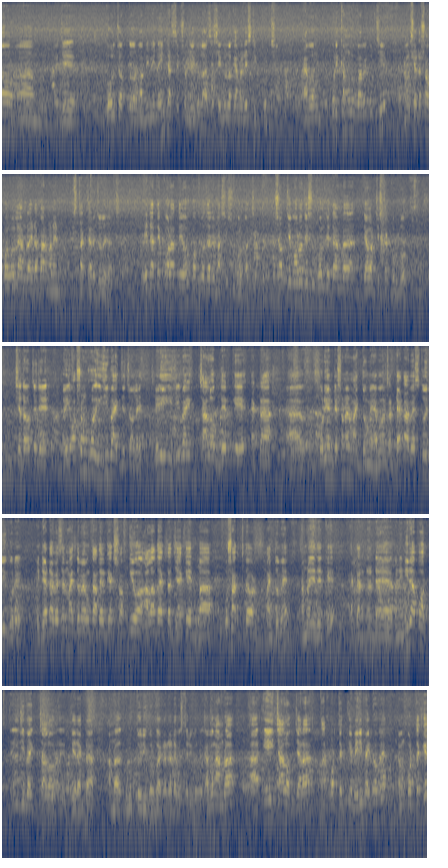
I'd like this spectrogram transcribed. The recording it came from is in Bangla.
যে গোল চত্বর বা বিভিন্ন ইন্টারসেকশন যেগুলো আছে সেগুলোকে আমরা রেস্ট্রিক্ট করছি এবং পরীক্ষামূলকভাবে করছি এবং সেটা সফল হলে আমরা এটা পার্মানেন্ট স্ট্রাকচারে চলে যাচ্ছি। এটাতে করাতেও কক্সবাজারের বাসী সুফল পাচ্ছে। সবচেয়ে বড় যে সুফল যেটা আমরা দেওয়ার চেষ্টা করব, সেটা হচ্ছে যে এই অসংখ্য ইজি বাইক যে চলে, এই ইজি বাইক চালকদেরকে একটা ওরিয়েন্টেশনের মাধ্যমে এবং একটা ডেটাবেস তৈরি করে এই ডেটাবেসের মাধ্যমে এবং তাদেরকে এক সক্রিয় আলাদা একটা জ্যাকেট বা পোশাক দেওয়ার মাধ্যমে আমরা এদেরকে একটা মানে নিরাপদ ইজি বাইক চালকের একটা আমরা গ্রুপ তৈরি করব, একটা ডেটাবেস তৈরি করব। এবং আমরা এই চালক যারা, তার প্রত্যেককে ভেরিফাইড হবে এবং প্রত্যেককে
